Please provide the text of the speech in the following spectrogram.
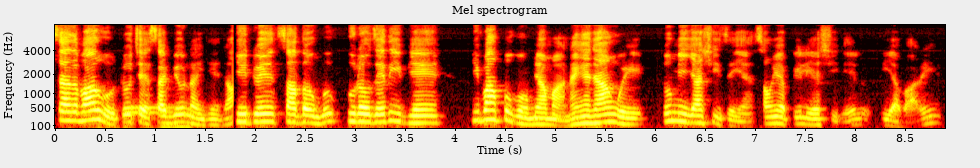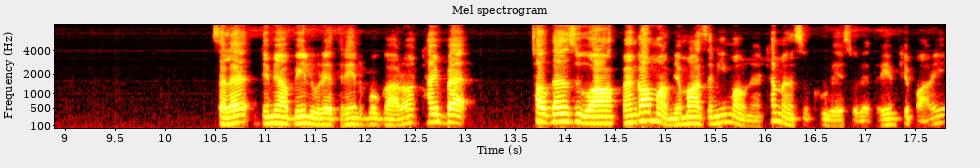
စံစဘာကိုတိုးချဲ့စိုက်ပျိုးနိုင်ခြင်းကြောင့်ပြည်တွင်းစားသုံးမှုဖူလုံစေသည့်အပြင်ပြည်ပပို့ကုန်များမှနိုင်ငံခြားငွေတိုးမြင့်ရရှိစေရန်ဆောင်ရွက်ပေးလျက်ရှိတယ်လို့သိရပါတယ်။ဆက်လက်တင်ပြပေးလိုတဲ့သတင်းတစ်ပုဒ်ကတော့ထိုင်းဘက်6တန်းစုအားဘန်ကောက်မှမြန်မာဇနီးမောင်နှံထပ်မံစုခုတယ်ဆိုတဲ့သတင်းဖြစ်ပါတယ်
